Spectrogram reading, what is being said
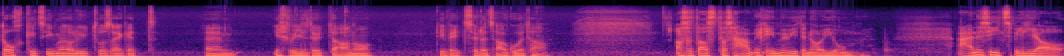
doch gibt es immer noch Leute, die sagen, ähm, ich will dort auch noch, die Wette sollen es auch gut haben. Also das, das haut mich immer wieder neu um. Einerseits will ja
